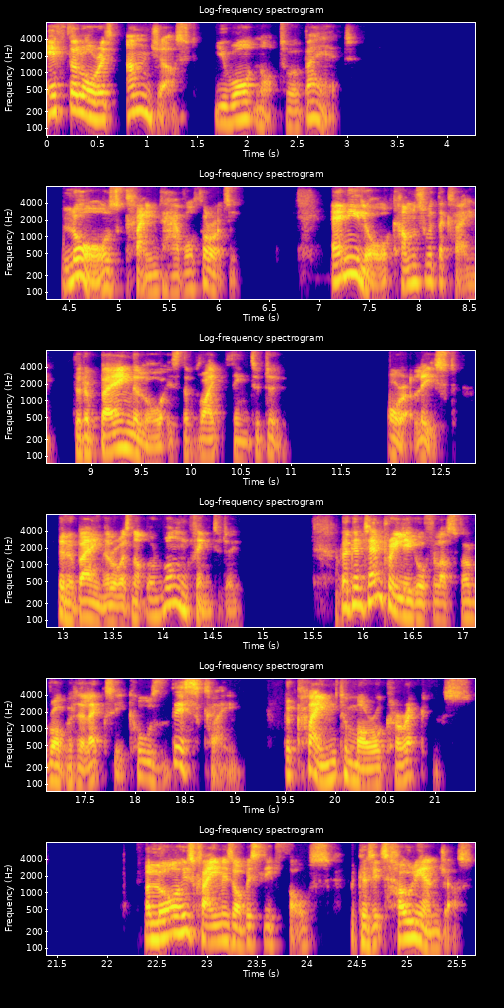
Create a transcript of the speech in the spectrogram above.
if the law is unjust, you ought not to obey it laws claim to have authority. Any law comes with the claim that obeying the law is the right thing to do, or at least that obeying the law is not the wrong thing to do. The contemporary legal philosopher Robert Alexy calls this claim the claim to moral correctness. A law whose claim is obviously false because it's wholly unjust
